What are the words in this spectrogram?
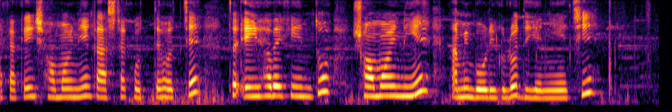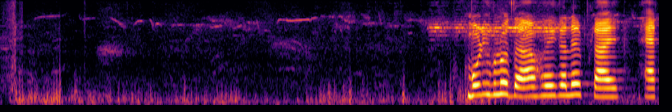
একাকেই সময় নিয়ে কাজটা করতে হচ্ছে। তো এইভাবে কিন্তু সময় নিয়ে আমি বড়িগুলো দিয়ে নিয়েছি। বড়িগুলো দেওয়া হয়ে গেলে প্রায় এক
